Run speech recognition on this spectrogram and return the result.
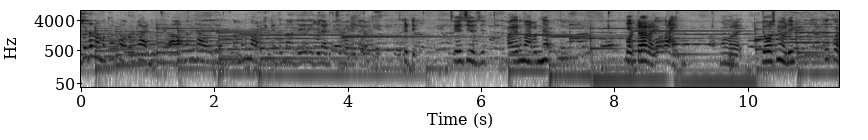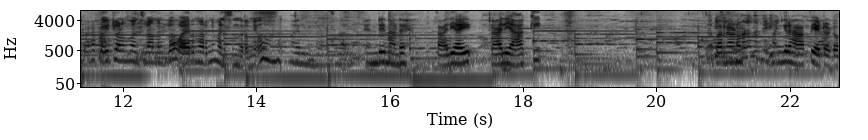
ഇവിടെ നമുക്ക് ആ പൊറോട്ട അടിച്ച് അവരുടെ ആ ഒരു നമ്മുടെ നാട്ടിൽ കിട്ടുന്ന അതേ രീതിയിൽ അടിച്ച പൊറോട്ട കിട്ടി. കിട്ടി. ചേച്ചി ചേച്ചി. വയറ് നിറഞ്ഞ് പൊട്ടാറായി. ജോസ്മി ഓടി പ്ലേറ്റ് കാണുമ്പോൾ മനസ്സിലാവുന്നുണ്ടല്ലോ. വയറ് നിറഞ്ഞ് മനസ്സും നിറഞ്ഞു. വയറ് നിറഞ്ഞു എന്റെ നട? കാലിയായി. കാലിയാക്കി. പറഞ്ഞോണം. ഭയങ്കര ഹാപ്പി ആയിട്ടോ കേട്ടോ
